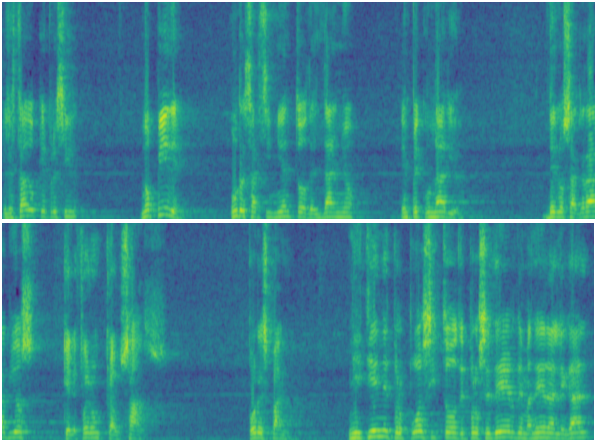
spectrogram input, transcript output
el Estado que preside no pide un resarcimiento del daño en pecunario de los agravios que le fueron causados por España, ni tiene el propósito de proceder de manera legal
